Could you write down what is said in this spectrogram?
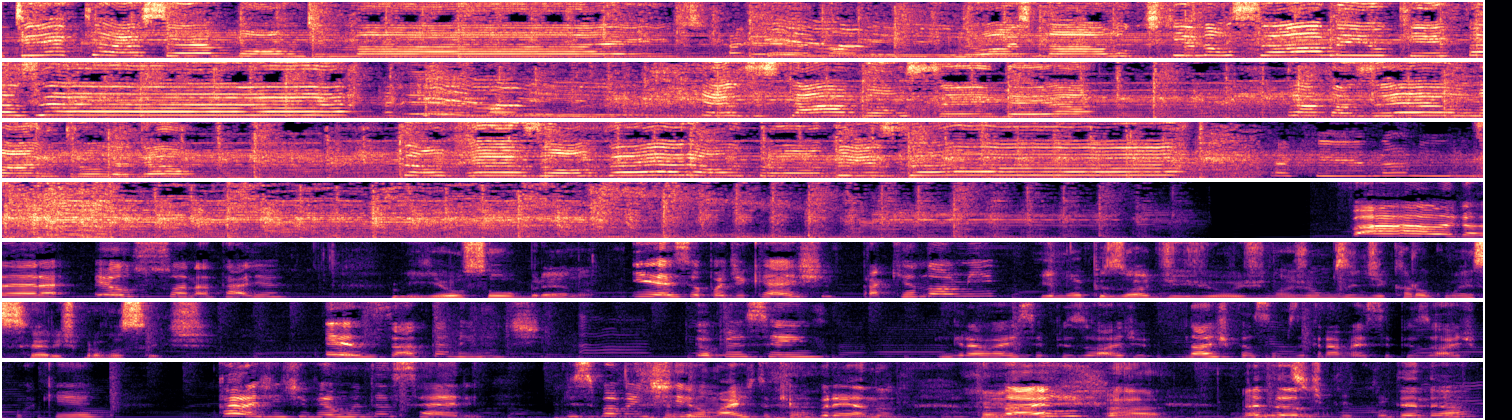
podcast é bom demais. Galera, eu sou a Natália E eu sou o Breno. e esse é o podcast Pra Que Nome? E no episódio de hoje nós vamos indicar algumas séries pra vocês. Exatamente. Eu pensei em gravar esse episódio, nós pensamos em gravar esse episódio porque, cara, a gente vê muita série. Principalmente eu, mais do que o Breno. Mas. ah, mas você eu- explicou. Entendeu?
